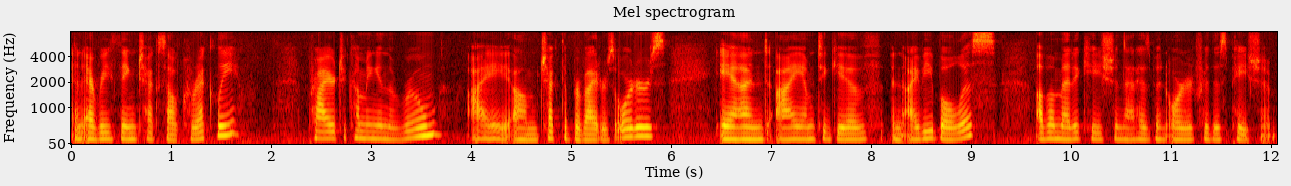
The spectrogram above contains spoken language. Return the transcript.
and everything checks out correctly. Prior to coming in the room, I um, check the provider's orders and I am to give an IV bolus of a medication that has been ordered for this patient.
